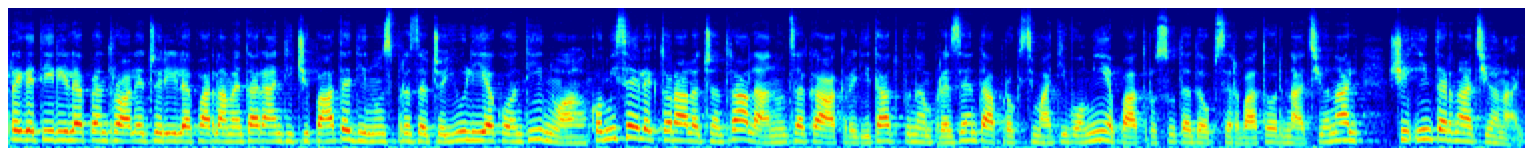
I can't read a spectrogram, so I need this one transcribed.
Pregătirile pentru alegerile parlamentare anticipate din 11 iulie continuă. Comisia Electorală Centrală anunță că a acreditat până în prezent aproximativ 1400 de observatori naționali și internaționali.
